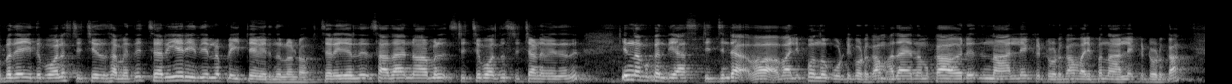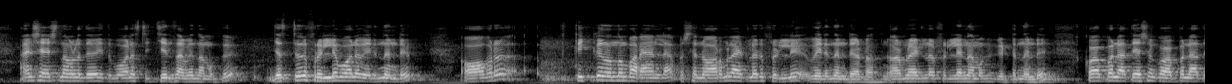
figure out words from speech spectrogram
അപ്പോൾ ഇതേ ഇതുപോലെ സ്റ്റിച്ച് ചെയ്ത സമയത്ത് ചെറിയ രീതിയിലുള്ള പ്ലീറ്റേ വരുന്നുള്ളൂ കേട്ടോ. ചെറിയ ചെറിയ സാധാരണ നോർമൽ സ്റ്റിച്ച് പോലത്തെ സ്റ്റിച്ചാണ് വരുന്നത്. ഇനി നമുക്ക് എന്ത് ചെയ്യാം? സ്റ്റിച്ചിന്റെ വലിപ്പം ഒന്ന് കൂട്ടി കൊടുക്കാം. അതായത് നമുക്ക് ആ ഒരു നാലിലേക്ക് ഇട്ട് കൊടുക്കാം. വലിപ്പം നാലിലേക്ക് ഇട്ട് കൊടുക്കാം. അതിനുശേഷം നമ്മളിത് ഇതുപോലെ സ്റ്റിച്ച് ചെയ്യുന്ന സമയത്ത് നമുക്ക് ജസ്റ്റ് ഒരു ഫ്രില്ല് പോലെ വരുന്നുണ്ട്. ഓവർ തിക്ക് എന്നൊന്നും പറയാനില്ല. പക്ഷേ നോർമൽ ആയിട്ടുള്ളൊരു ഫ്രില്ല് വരുന്നുണ്ട് കേട്ടോ. നോർമൽ ആയിട്ടുള്ള ഫ്രില്ല് തന്നെ നമുക്ക് കിട്ടുന്നുണ്ട്. കുഴപ്പമില്ല. അത്യാവശ്യം കുഴപ്പമില്ലാത്ത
